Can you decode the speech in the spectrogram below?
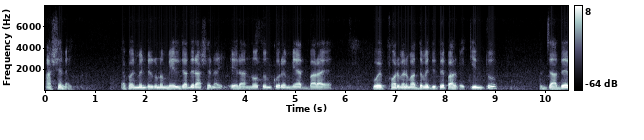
আসে নাই। অ্যাপয়েন্টমেন্টের কোনো মেল যাদের আসে নাই, এরা নতুন করে মেয়াদ বাড়ায় ওয়েব ফর্মের মাধ্যমে দিতে পারবে। কিন্তু যাদের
